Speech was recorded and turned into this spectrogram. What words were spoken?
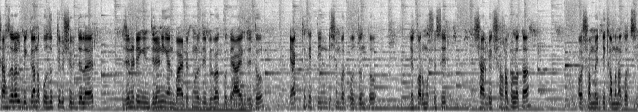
শাহজালাল বিজ্ঞান ও প্রযুক্তি বিশ্ববিদ্যালয়ের জেনেটিক ইঞ্জিনিয়ারিং অ্যান্ড বায়োটেকনোলজি বিভাগ কর্তৃক আয়োজিত এক থেকে তিন ডিসেম্বর পর্যন্ত এ কর্মসূচির সার্বিক সফলতা ও সমৃদ্ধি কামনা করছি।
